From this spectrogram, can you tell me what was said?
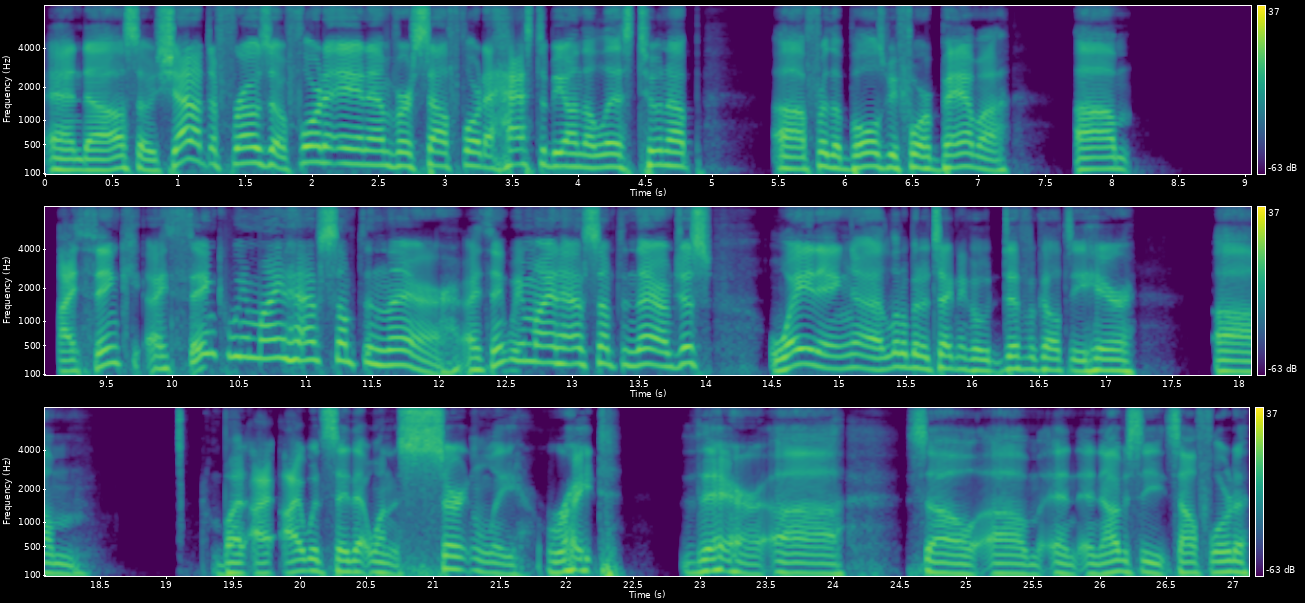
and uh, also shout out to Frozo. Florida A and M versus South Florida has to be on the list. Tune up uh, for the Bulls before Bama. Um, I think I think we might have something there. I think we might have something there. I'm just waiting. A little bit of technical difficulty here. Um, but I, I would say that one is certainly right there. Uh, so um, and and obviously South Florida.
